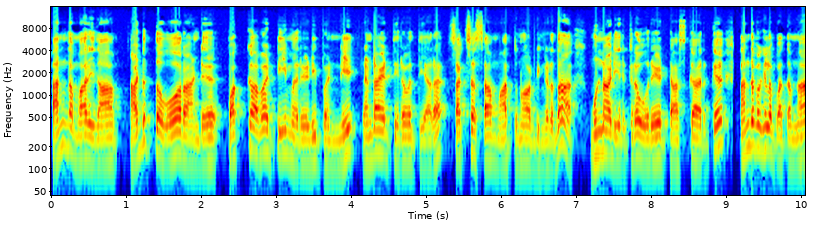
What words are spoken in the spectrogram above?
அந்த மாதிரி தான் அடுத்த ஓராண்டு பக்காவா டீமை ரெடி பண்ணி ரெண்டாயிரத்தி இருபத்தி ஆறை சக்ஸஸாக மாற்றணும் அப்படிங்கிறது தான் முன்னாடி இருக்கிற ஒரே டாஸ்காக இருக்கு. அந்த வகையில் பார்த்தோம்னா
